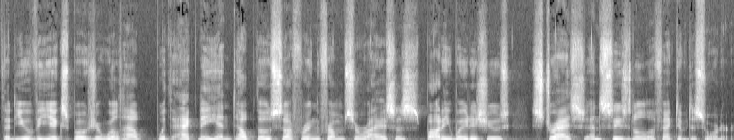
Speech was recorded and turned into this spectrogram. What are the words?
that UV exposure will help with acne and help those suffering from psoriasis, body weight issues, stress, and seasonal affective disorder.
